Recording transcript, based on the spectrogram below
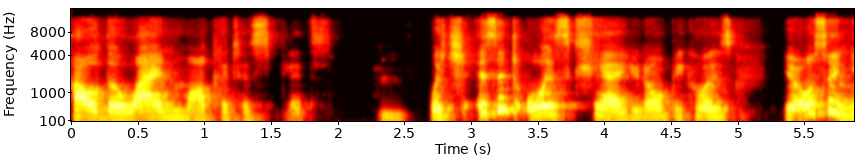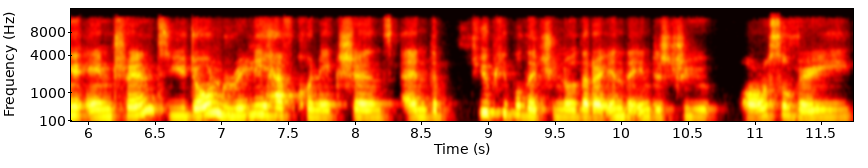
how the wine market is split, mm. which isn't always clear, you know, because you're also a new entrant. You don't really have connections, and the few people that you know that are in the industry are also very.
